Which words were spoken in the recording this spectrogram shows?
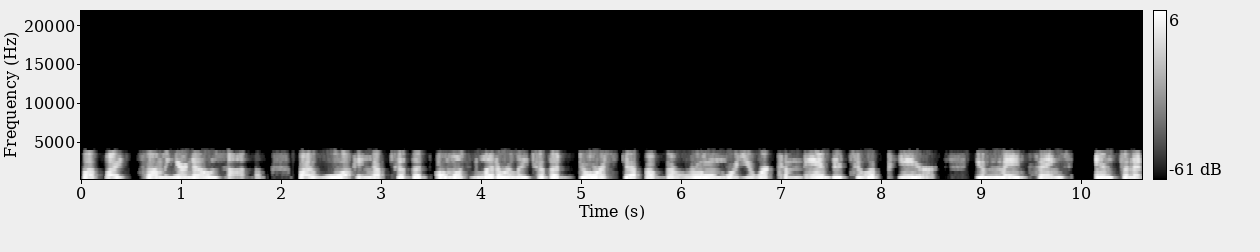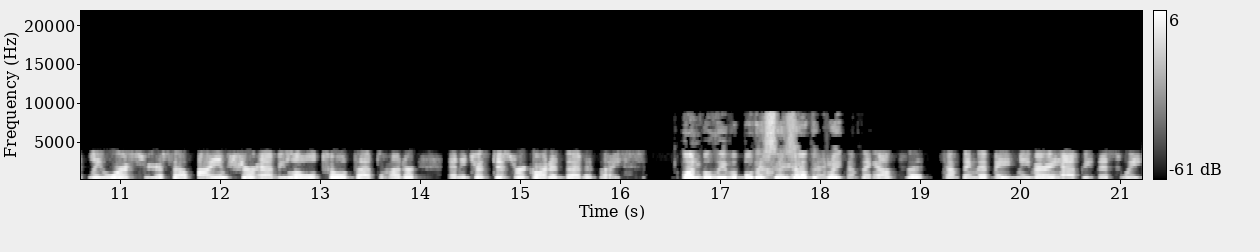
But by thumbing your nose on them, by walking up to the almost literally to the doorstep of the room where you were commanded to appear, you made things infinitely worse for yourself. I am sure Abbe Lowell told that to Hunter, and he just disregarded that advice. Unbelievable. This Now, is uh, the great. something else that something that made me very happy this week.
